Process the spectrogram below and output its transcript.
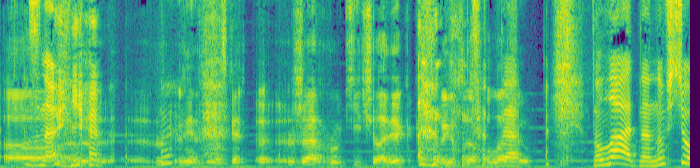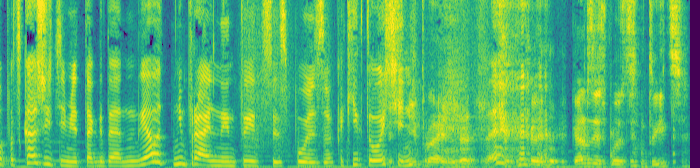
а, Знание. Э, нет, хотел сказать, э, жар руки человека, который ее туда положил. Ну ладно, ну все, подскажите мне тогда. Ну, я вот неправильно интуицию использую, каких-то очень... Неправильно. Каждый использует интуицию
